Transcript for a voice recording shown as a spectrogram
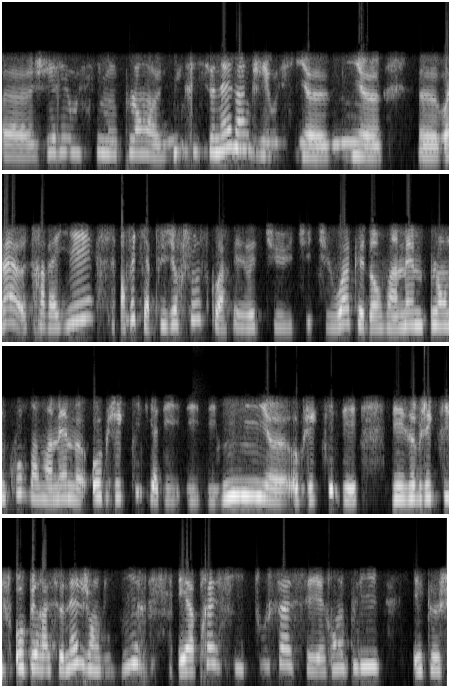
gérer aussi mon plan nutritionnel hein, que j'ai aussi mis voilà travailler. En fait, il y a plusieurs choses quoi. Tu, tu, tu, vois que dans un même plan de course, dans un même objectif, il y a des, des, des mini objectifs, des, des objectifs opérationnels, j'ai envie de dire. Et après, si tout ça s'est rempli et que je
